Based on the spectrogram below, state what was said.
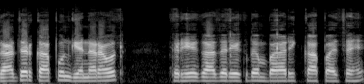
गाजर कापून घेणार आहोत. तर हे गाजर एकदम बारीक कापायचं आहे.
